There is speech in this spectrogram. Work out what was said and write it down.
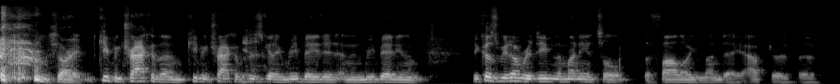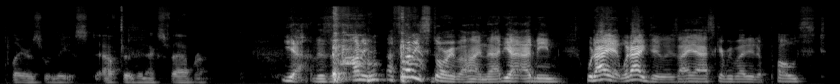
sorry, keeping track of them, keeping track of yeah. who's getting rebated and then rebating them because we don't redeem the money until the following Monday after the player's released, after the next FAAB run. Yeah, there's a funny a funny story behind that. Yeah, I mean, what I what I do is I ask everybody to post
